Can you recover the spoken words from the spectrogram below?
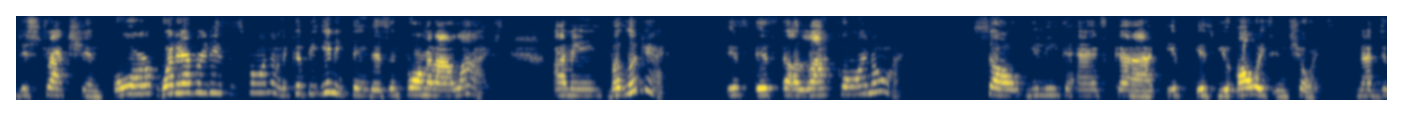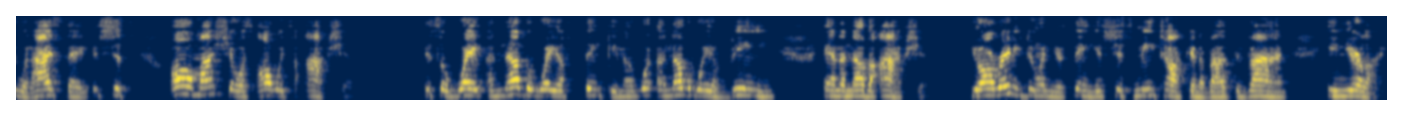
distraction or whatever it is that's going on. It could be anything that's informing our lives. I mean, but look at it. It's, it's a lot going on. So you need to ask God if, if you're always in choice, not do what I say. It's just all my show is always an option. It's a way, another way of thinking, another way of being and another option. You're already doing your thing. It's just me talking about divine in your life,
